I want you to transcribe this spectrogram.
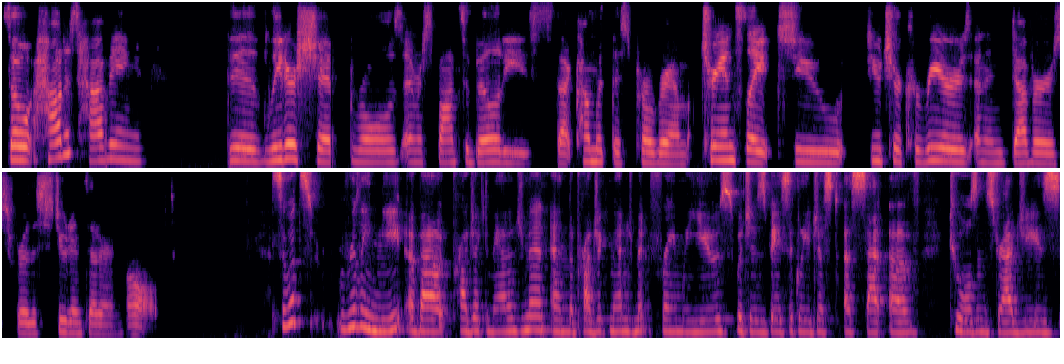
so, how does having the leadership roles and responsibilities that come with this program translate to future careers and endeavors for the students that are involved? So, what's really neat about project management and the project management frame we use, which is basically just a set of tools and strategies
